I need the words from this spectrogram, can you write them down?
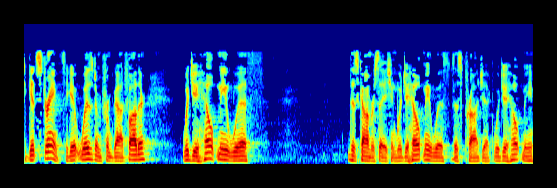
to get strength, to get wisdom from God. Father, would you help me with this conversation? Would you help me with this project? Would you help me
